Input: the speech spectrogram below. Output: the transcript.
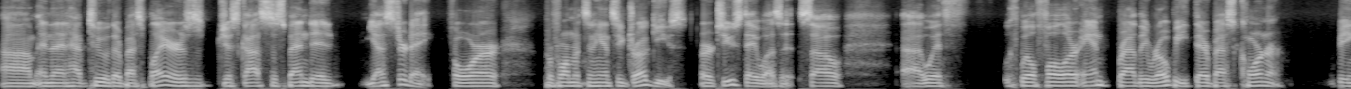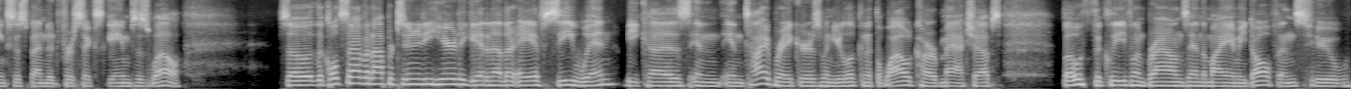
um, and then have two of their best players just got suspended yesterday for performance enhancing drug use, or Tuesday was it? So, uh, with with Will Fuller and Bradley Roby, their best corner, being suspended for six games as well. So the Colts have an opportunity here to get another AFC win because in in tiebreakers, when you're looking at the wild card matchups, both the Cleveland Browns and the Miami Dolphins, who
